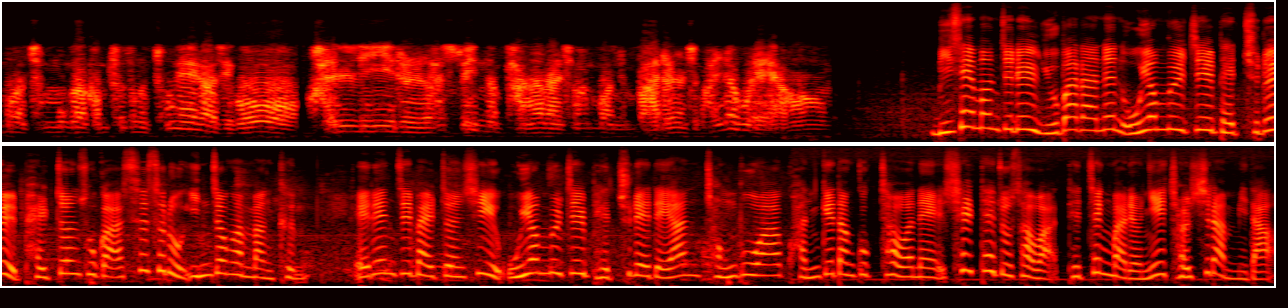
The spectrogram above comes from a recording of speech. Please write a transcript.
뭐 전문가 검토 등을 통해 가지고 관리를 할 수 있는 방안을 좀 한번 좀 마련을 좀 하려고 해요. 미세먼지를 유발하는 오염물질 배출을 발전소가 스스로 인정한 만큼 LNG 발전 시 오염물질 배출에 대한 정부와 관계당국 차원의 실태조사와 대책 마련이 절실합니다.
